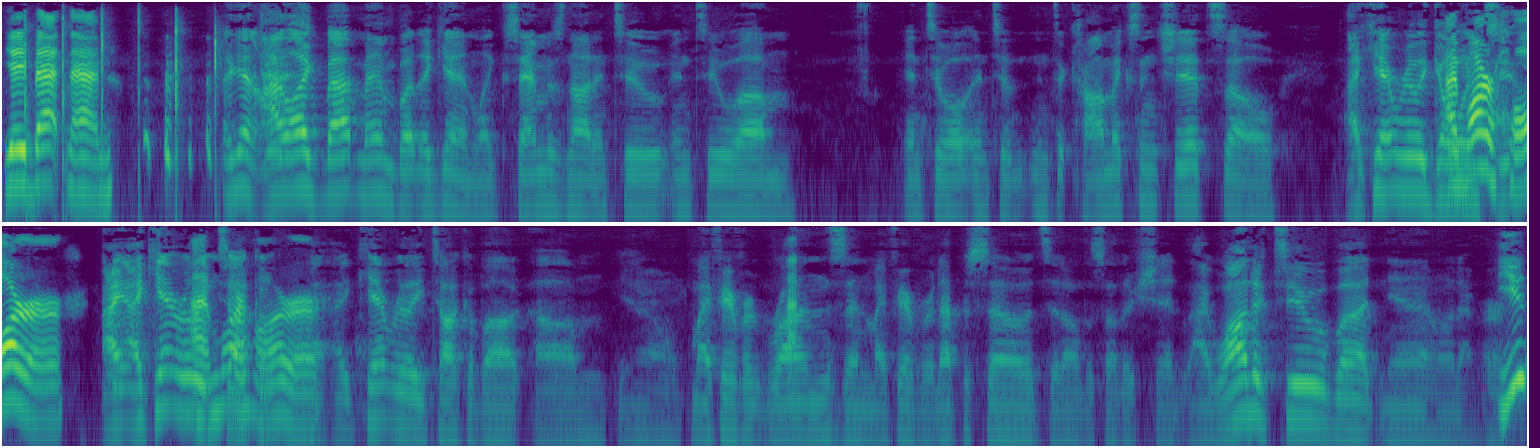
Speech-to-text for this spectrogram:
Yay Batman. Again, I like Batman, but again, like Sam is not into into um into into into comics and shit, so I can't really go. I'm more into, horror I, I can't really. I'm more talk horror. I, I can't really talk about um you know my favorite runs and my favorite episodes and all this other shit. I wanted to, but yeah, whatever. You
